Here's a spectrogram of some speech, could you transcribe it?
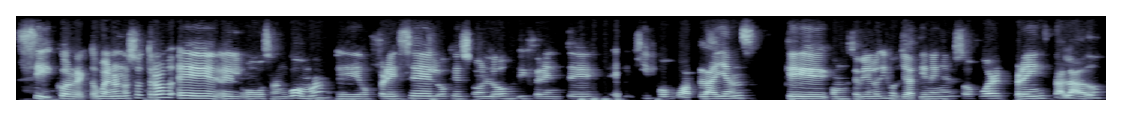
Sí, correcto. Bueno, nosotros, eh, el, o Sangoma, ofrece lo que son los diferentes equipos o appliance que, como usted bien lo dijo, ya tienen el software preinstalado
